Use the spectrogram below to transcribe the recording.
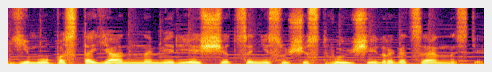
Ему постоянно мерещатся несуществующие драгоценности,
